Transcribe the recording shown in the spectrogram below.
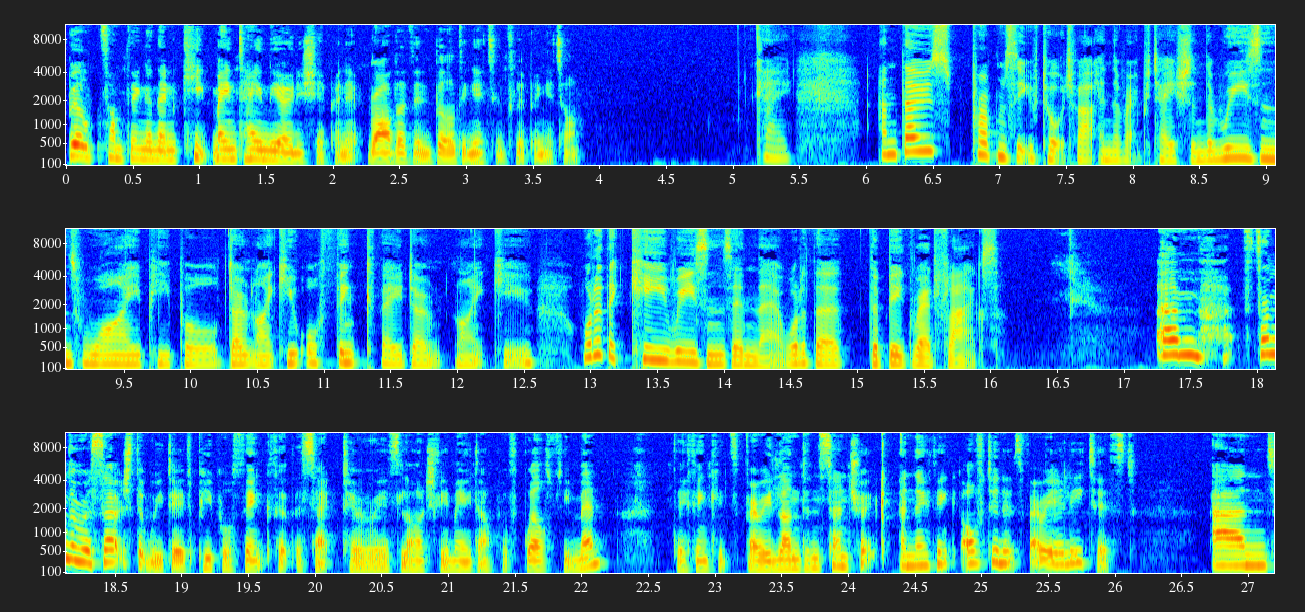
build something and then keep maintain the ownership in it rather than building it and flipping it on. Okay. And those problems that you've talked about in the reputation, the reasons why people don't like you or think they don't like you, what are the key reasons in there? What are the, the big red flags? Um, from the research that we did, people think that the sector is largely made up of wealthy men. They think it's very London centric and they think often it's very elitist. And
